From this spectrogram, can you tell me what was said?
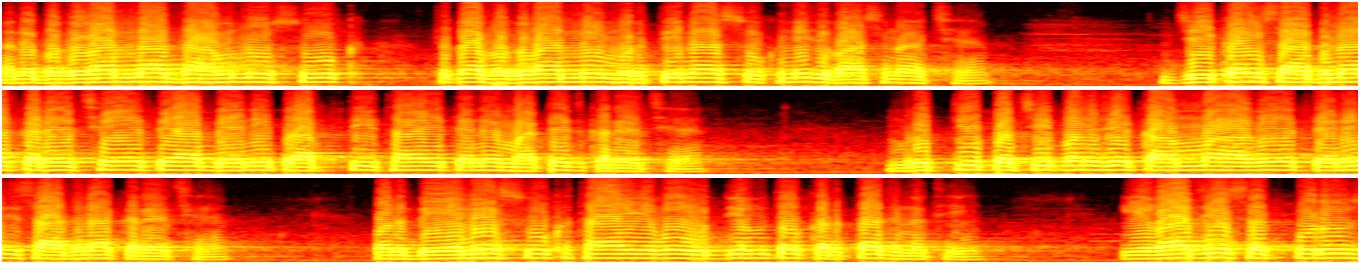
અને ભગવાનના ધામનું સુખ તથા ભગવાનની મૂર્તિના સુખની જ વાસના છે. જે કંઈ સાધના કરે છે તે આ બેની પ્રાપ્તિ થાય તેને માટે જ કરે છે. મૃત્યુ પછી પણ જે કામમાં આવે તેની જ સાધના કરે છે. પણ દેહને સુખ થાય એવો ઉદ્યમ તો કરતા જ નથી. એવા જે સત્પુરુષ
